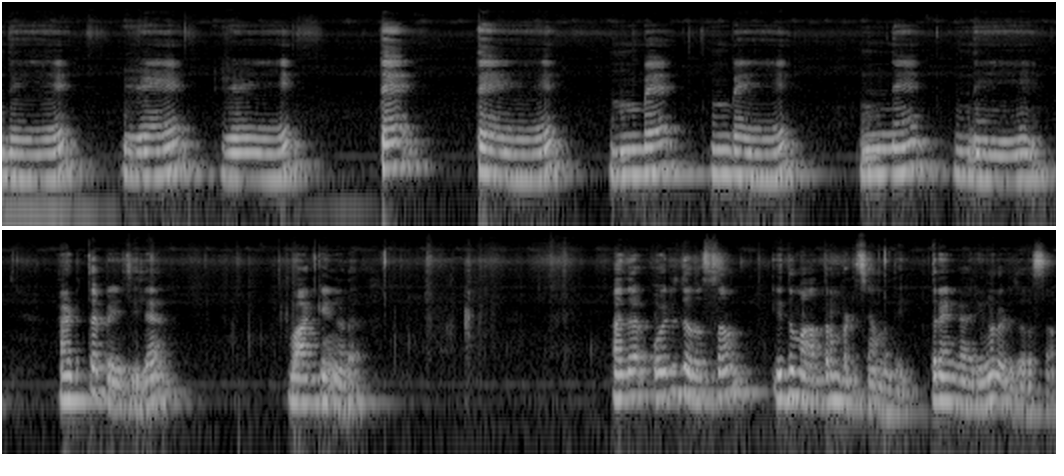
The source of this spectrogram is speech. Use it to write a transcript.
ദേ രേ രേ തേ തേ mbേ mbേ നേ നേ. അടുത്ത പേജിൽ വാക്യങ്ങൾ അത് ഒരു ദിവസം ഇത് മാത്രം പഠിച്ചാൽ മതി. ഇത്രയും കാര്യങ്ങൾ ഒരു ദിവസം.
